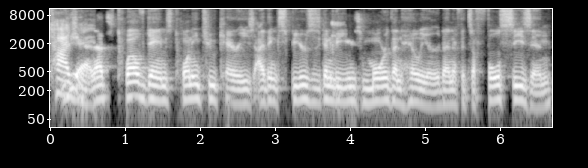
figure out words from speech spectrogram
Tyjae. Yeah, that's 12 games, 22 carries. I think Spears is going to be used more than Hilliard. And if it's a full season.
